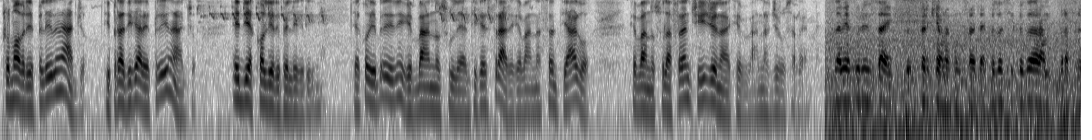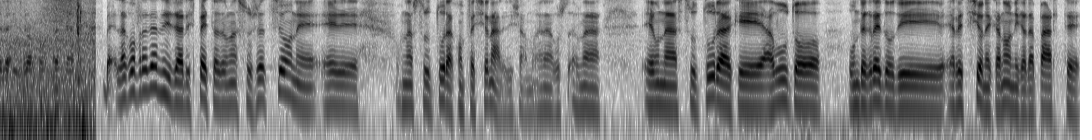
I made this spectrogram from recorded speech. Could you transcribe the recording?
promuovere il pellegrinaggio, di praticare il pellegrinaggio e di accogliere i pellegrini, di accogliere i pellegrini che vanno sulle antiche strade, che vanno a Santiago, che vanno sulla Francigena e che vanno a Gerusalemme. La mia curiosità è perché una confraternita? Cosa, si, cosa rappresenta una confraternita? Beh, la confraternita rispetto ad un'associazione è una struttura confessionale, diciamo, è una, una, è una struttura che ha avuto un decreto di erezione canonica da parte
